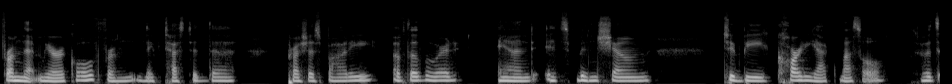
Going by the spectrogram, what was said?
from that miracle, from they've tested the precious body of the Lord, and it's been shown to be cardiac muscle. So it's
